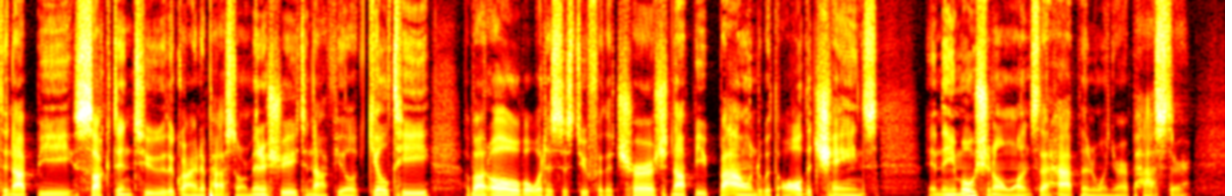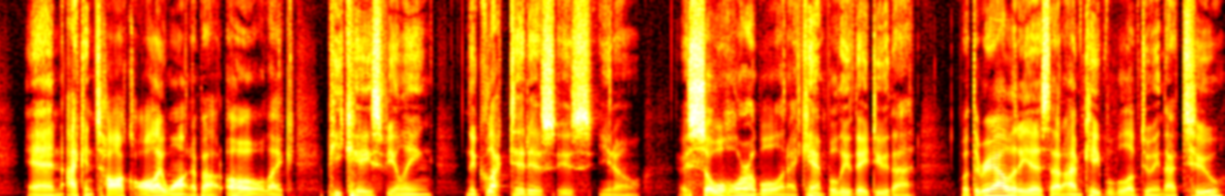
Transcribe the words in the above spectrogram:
To not be sucked into the grind of pastoral ministry, to not feel guilty about, oh, but what does this do for the church? Not be bound with all the chains and the emotional ones that happen when you're a pastor. And I can talk all I want about, oh, like PK's feeling neglected is is you know is so horrible and I can't believe they do that. But the reality is that I'm capable of doing that too,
